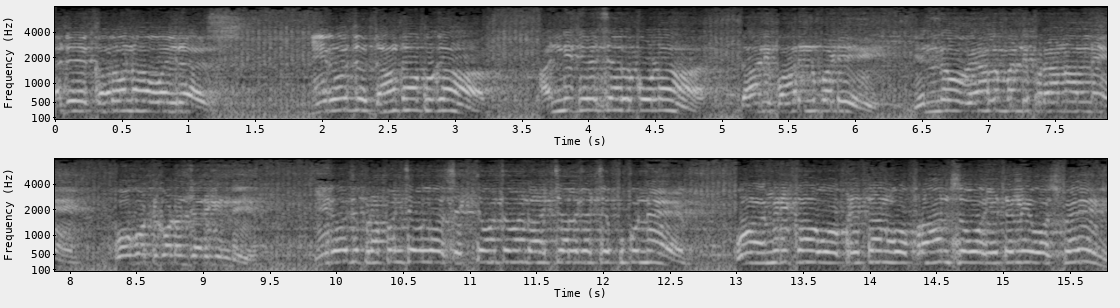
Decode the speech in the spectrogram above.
అదే కరోనా వైరస్. ఈరోజు దాదాపుగా అన్ని దేశాలు కూడా దాని బారిన పడి ఎన్నో వేల మంది ప్రాణాలని పోగొట్టుకోవడం జరిగింది. ఈరోజు ప్రపంచంలో శక్తివంతమైన రాజ్యాలుగా చెప్పుకునే ఓ అమెరికా ఓ బ్రిటన్ ఓ ఫ్రాన్స్ ఓ ఇటలీ ఓ స్పెయిన్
